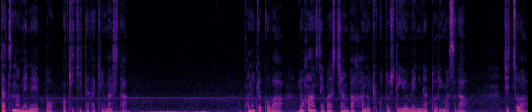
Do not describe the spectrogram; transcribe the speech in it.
2つの目の絵とお聴きいただきました。この曲はヨハン・セバスチャン・バッハの曲として有名になっておりますが実は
